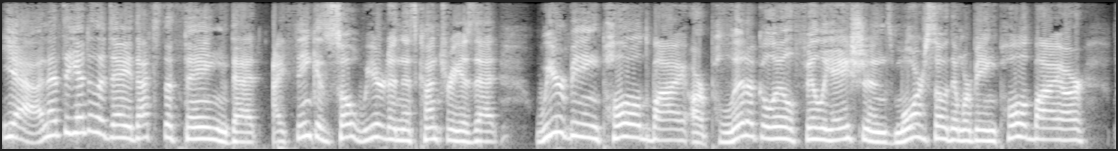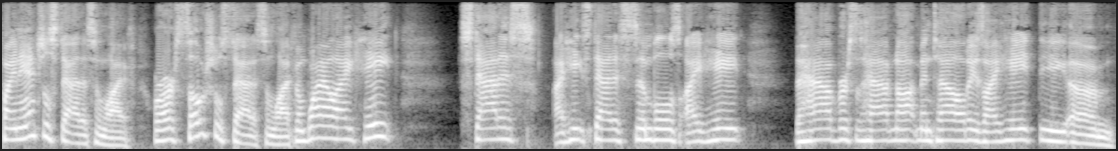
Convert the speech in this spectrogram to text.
Yeah, and at the end of the day, that's the thing that I think is so weird in this country is that we're being pulled by our political affiliations more so than we're being pulled by our financial status in life or our social status in life. And while I hate status, I hate status symbols, I hate the have versus have not mentalities. I hate the um,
